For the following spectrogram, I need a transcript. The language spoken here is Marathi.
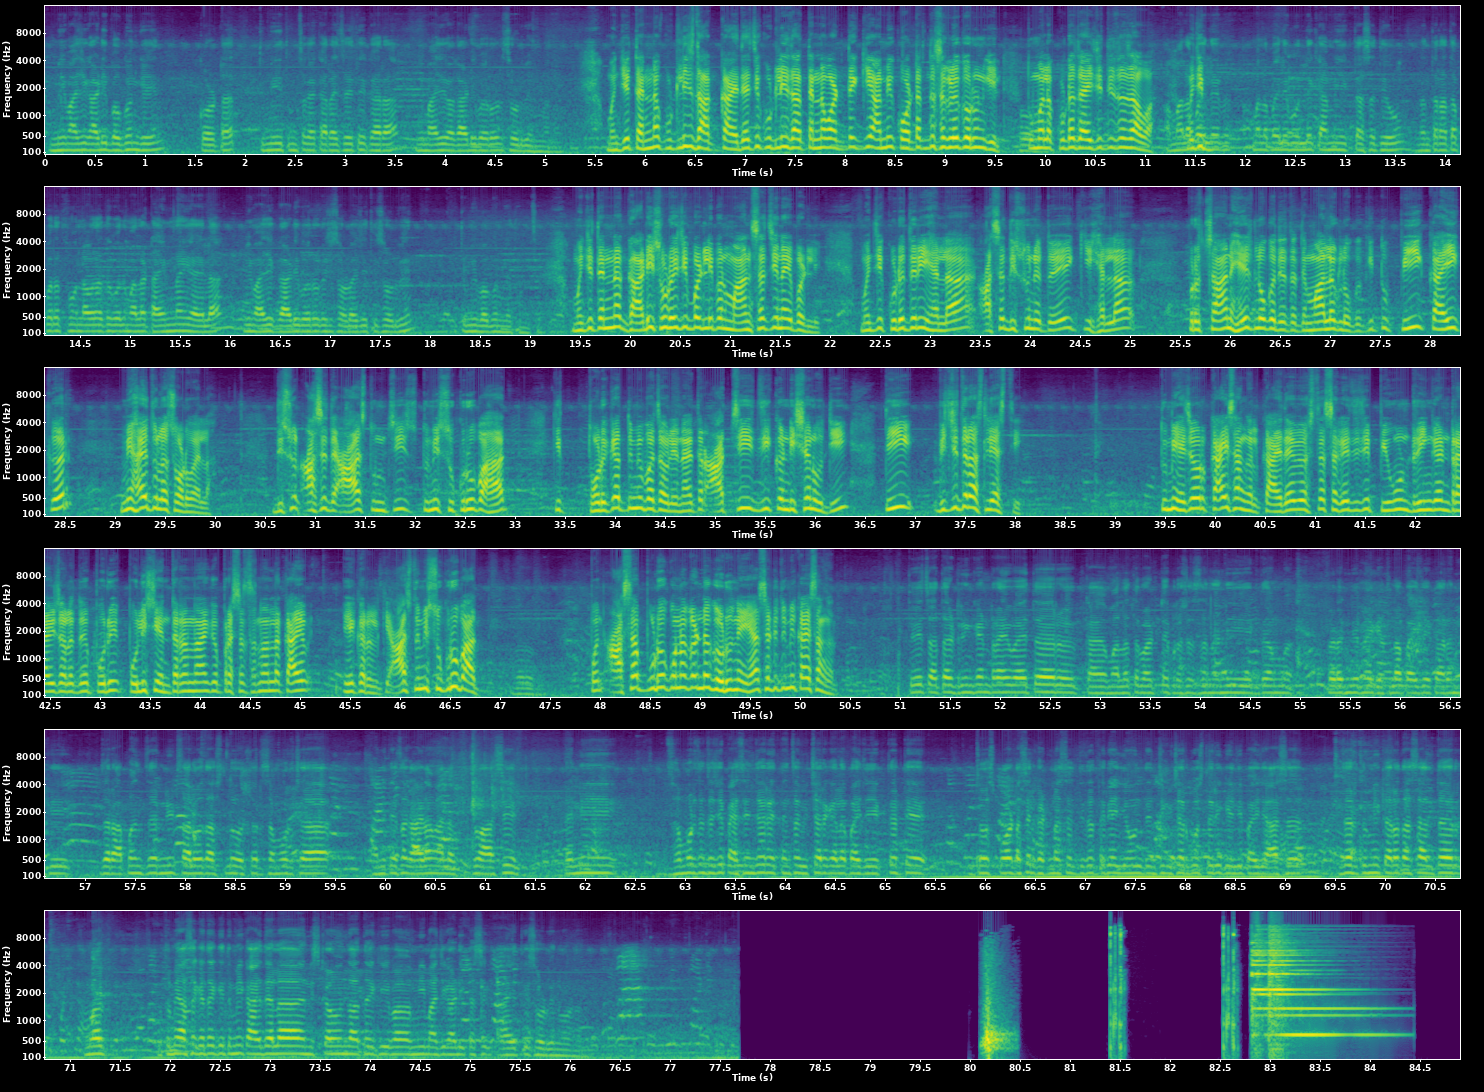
मी माझी गाडी बघून घेईन. कोर्टात तुम्ही तुमचं काय करायचं आहे ते करा. मी माझी गाडी बरोबर सोडवेन म्हणून. म्हणजे त्यांना कुठलीच धाक कायद्याची कुठलीच धाक त्यांना वाटते की आम्ही कोर्टातनं सगळं करून घेईल. तुम्हाला कुठं जायचं तिथं जावा. आम्हाला म्हणजे पहिले आम्हाला पहिले बोलले की आम्ही एक तासात येऊ. नंतर आता परत फोन लावला तर बोल मला टाईम नाही यायला. मी माझी गाडी बरोबर कशी सोडवायची ती सोडवेन. तुम्ही बघून घ्या तुमचं. म्हणजे त्यांना गाडी सोडायची पडली पण माणसाची नाही पडली. म्हणजे कुठेतरी ह्याला असं दिसून येतोय की ह्याला प्रोत्साहन हेच लोक देतात ते मालक लोक की तू पी काही कर मी आहे तुला सोडवायला. दिसून असं ते आज तुमची तुम्ही सुखरूप आहात की थोडक्यात तुम्ही बचावले नाही तर आजची जी कंडिशन होती ती विचित्र असली असती. तुम्ही ह्याच्यावर काय सांगाल? कायदा व्यवस्था सगळे जे पिऊन ड्रिंक अँड ड्राईव्ह चालत आहे, पोरी पोलीस यंत्रणा किंवा प्रशासनाला काय हे करेल की आज तुम्ही सुखरूप आहात. पण असं पुढं कोणाकडनं घडू नये ह्यासाठी तुम्ही काय सांगाल? तेच आता ड्रिंक अँड ड्राईव्ह आहे तर काय मला तर वाटतं प्रशासनाने एकदम कडक निर्णय घेतला पाहिजे. कारण की जर आपण जर नीट चालवत असलो तर समोरच्या आणि त्याचा गाडा मालक जो असेल त्यांनी समोरच्या जे पॅसेंजर आहेत त्यांचा विचार केला पाहिजे. एकतर ते जो स्पॉट असेल घटना असेल तिथं तरी येऊन त्यांची विचारपूस तरी केली पाहिजे. असं जर तुम्ही करत असाल तर मग तुम्ही असं घेता की तुम्ही कायद्याला निष्काळून जातं की बा मी माझी गाडी कशी आहे ती सोडवीन म्हणून.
